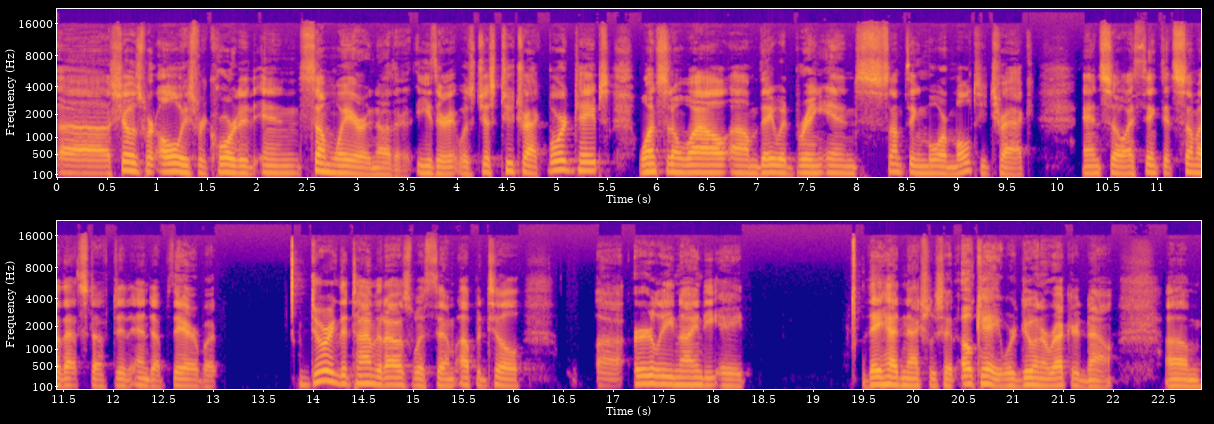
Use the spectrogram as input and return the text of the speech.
uh, shows were always recorded in some way or another. Either it was just two track board tapes. Once in a while, um, they would bring in something more multi track. And so I think that some of that stuff did end up there. But during the time that I was with them, up until uh, early 98, they hadn't actually said, okay, we're doing a record now. Um,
